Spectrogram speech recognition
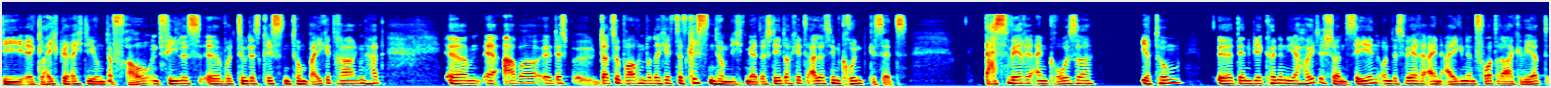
die äh, Gleichberechtigung der Frau und vieles, äh, wozu das Christentum beigetragen hat. Ähm, aber das, dazu brauchen wir doch jetzt das Christentum nicht mehr. Das steht doch jetzt alles im Grundgesetz. Das wäre ein großer Irrtum, denn wir können ja heute schon sehen, und es wäre einen eigenen Vortrag wert,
